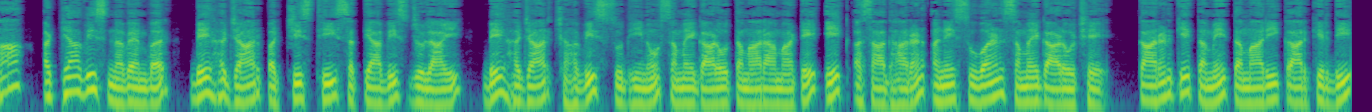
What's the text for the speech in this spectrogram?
હા, અઠ્યાવીસ નવેમ્બર બે હજાર પચીસથી સત્યાવીસ જુલાઈ બે હજાર છવ્વીસ સુધીનો સમયગાળો તમારા માટે એક અસાધારણ અને સુવર્ણ સમયગાળો છે. કારણ કે તમે તમારી કારકિર્દી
